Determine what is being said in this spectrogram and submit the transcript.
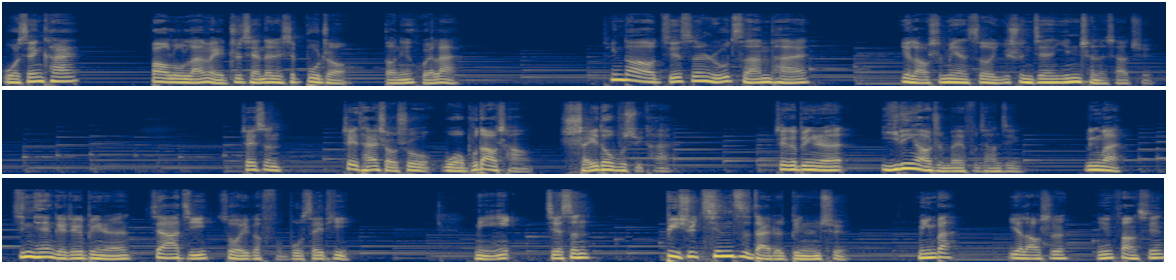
我先开，暴露阑尾之前的这些步骤，等您回来。听到杰森如此安排，叶老师面色一瞬间阴沉了下去。Jason，这台手术我不到场，谁都不许开。这个病人一定要准备腹腔镜。另外，今天给这个病人加急做一个腹部 CT。你杰森必须亲自带着病人去。明白，叶老师，您放心。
